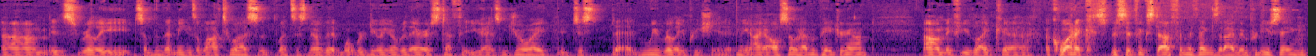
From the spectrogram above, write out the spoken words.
um, is really something that means a lot to us. It lets us know that what we're doing over there is stuff that you guys enjoy. It just uh, we really appreciate it. I mean, I also have a Patreon. Um, if you like uh, aquatic specific stuff and the things that I've been producing,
